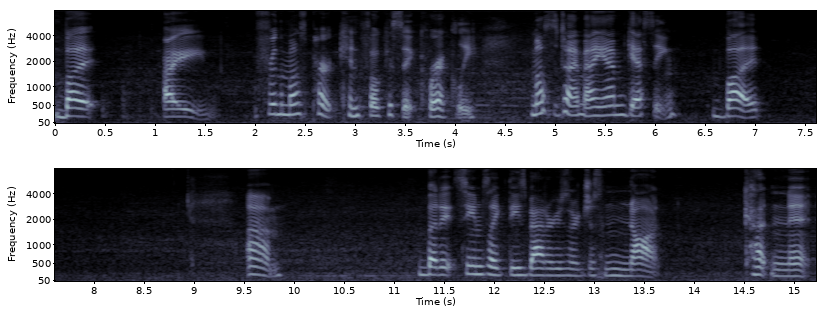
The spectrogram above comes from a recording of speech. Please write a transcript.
But I, for the most part, can focus it correctly. Most of the time I am guessing, but, um, but it seems like these batteries are just not cutting it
